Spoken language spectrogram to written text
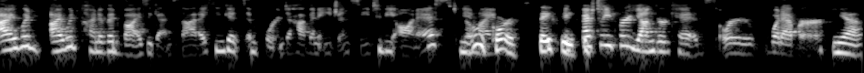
I would I would kind of advise against that. I think it's important to have an agency, to be honest. No, of course, safety, especially for younger kids or whatever. Yeah.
